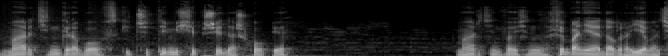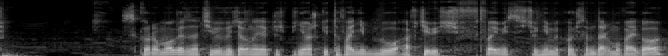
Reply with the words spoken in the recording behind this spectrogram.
Marcin Grabowski, czy ty mi się przydasz, chłopie? Marcin 20. Chyba nie, dobra, jebać. Skoro mogę za ciebie wyciągnąć jakieś pieniążki, to fajnie by było, a w ciebie w twoje miejsce ściągniemy kogoś tam darmowego.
